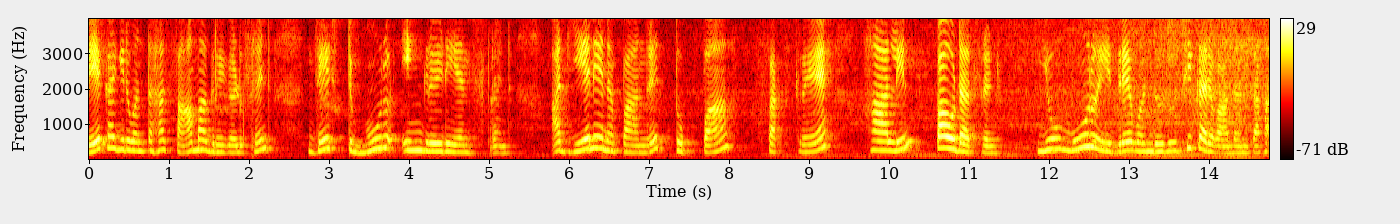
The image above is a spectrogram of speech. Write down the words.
ಬೇಕಾಗಿರುವಂತಹ ಸಾಮಗ್ರಿಗಳು ಫ್ರೆಂಡ್ ಜಸ್ಟ್ ಮೂರು ಇಂಗ್ರೀಡಿಯೆಂಟ್ಸ್ ಫ್ರೆಂಡ್ ಅದು ಏನೇನಪ್ಪ ಅಂದರೆ ತುಪ್ಪ, ಸಕ್ಕರೆ, ಹಾಲಿನ ಪೌಡರ್ ಫ್ರೆಂಡ್ ಇವು ಮೂರು ಇದ್ದರೆ ಒಂದು ರುಚಿಕರವಾದಂತಹ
